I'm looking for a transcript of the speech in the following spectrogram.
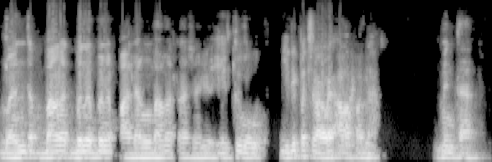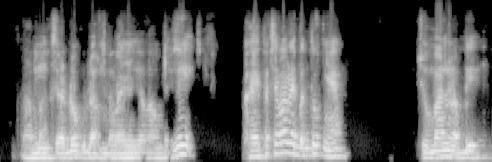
Mantep banget, bener-bener padang banget rasanya. Itu jadi pecel lele ala Padang. Minta Di Ciledug udah mulai. Iya. Ini kayak pecel lele bentuknya, cuman lebih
